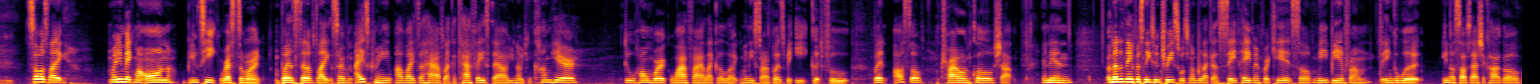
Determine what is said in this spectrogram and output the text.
Mhm. So I was like, let me make my own boutique restaurant, but instead of like serving ice cream, I would like to have like a cafe style. You know, you can come here, do homework, Wi-Fi, like a like mini Starbucks, but eat good food, but also try on clothes, shop, and then another thing for Sneaks and Treats was gonna be like a safe haven for kids. So me being from the Englewood, you know, South Side Chicago,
